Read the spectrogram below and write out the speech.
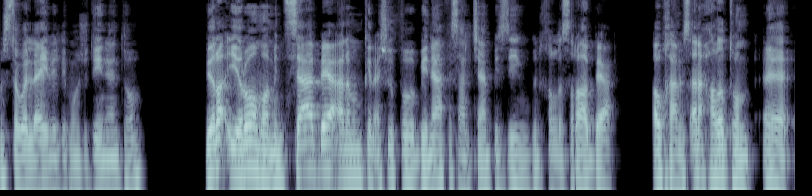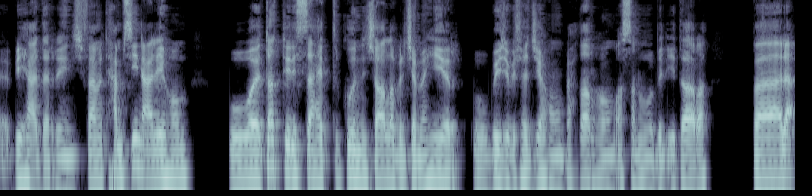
مستوى اللعيبة اللي موجودين عندهم. برأيي روما من سابع أنا ممكن أشوفه بينافس على ال Champions League ممكن يخلص رابع. أو خامس. أنا حاططهم آه، بهذا ال range. فمتحمسين عليهم وتوتي لسه حتكون إن شاء الله بالجماهير وبيجي بشجعهم وبيحضرهم أصلا هو بالإدارة. فلا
